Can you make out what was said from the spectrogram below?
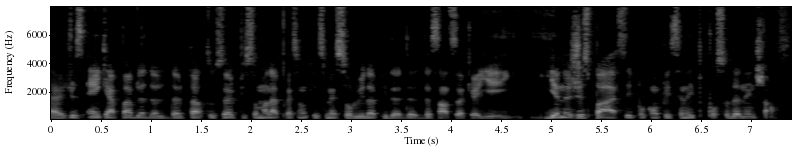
euh, juste incapable de, le faire tout seul, puis sûrement la pression qui se met sur lui, là, puis de, sentir qu'il n'y en a juste pas assez pour compétitionner puis pour se donner une chance.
